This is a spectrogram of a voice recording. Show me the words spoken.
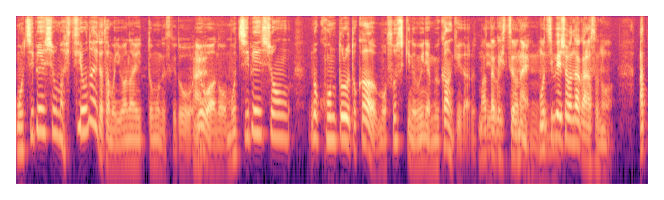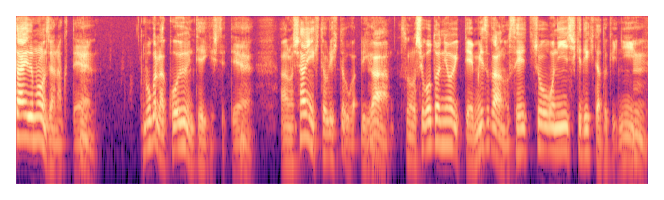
モチベーションまあ必要ないとは多分言わないと思うんですけど、はい。要はあのモチベーションのコントロールとかはもう組織の上には無関係であるっていう。全く必要ない、モチベーシションだからその与えるものじゃなくて、うん。僕らはこういうふうに定義してて、あの社員一人一人がその仕事において自らの成長を認識できた時に、うん。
